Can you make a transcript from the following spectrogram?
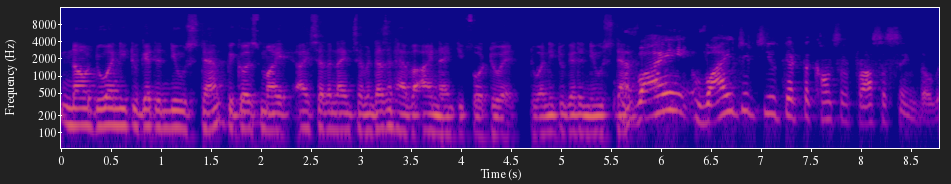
now, do I need to get a new stamp because my I-797 doesn't have an I-94 to it? Do I need to get a new stamp? Why? Why did you get the consular processing though?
